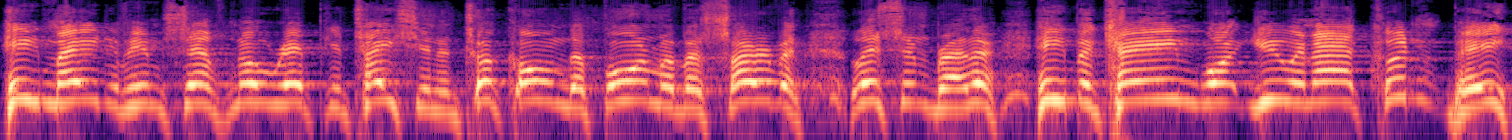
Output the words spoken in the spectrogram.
he made of Himself no reputation and took on the form of a servant. Listen, brother, he became what you and I couldn't be,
